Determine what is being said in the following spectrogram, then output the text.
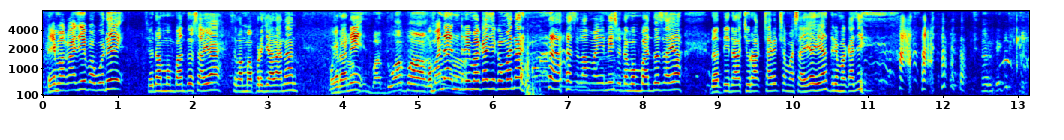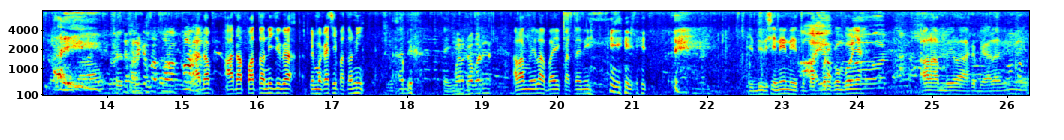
Terima kasih Pak Budi sudah membantu saya selama perjalanan. Bang Rani, Bantu apa? Komandan, terima kasih Komandan. Selama ini sudah membantu saya dan tidak curak-carik sama saya ya. Terima kasih. Ada ada Pak Tony juga. Terima kasih Pak Tony. Aduh. Gimana kabarnya? Alhamdulillah baik Pak Tony. Jadi di sini nih tempat berkumpulnya. Alhamdulillah Rabbil alamin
